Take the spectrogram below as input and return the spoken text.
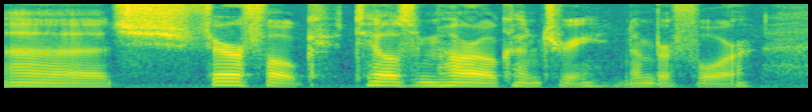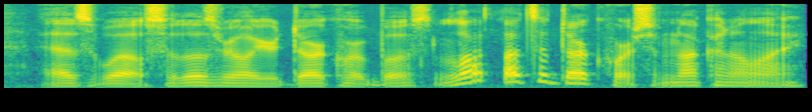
uh, Fair Folk, Tales from Harrow County, number four, as well. So those are all your Dark Horse books. Lot, lots of Dark Horse. I'm not gonna lie.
